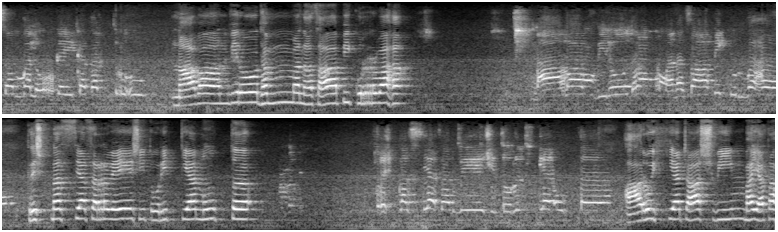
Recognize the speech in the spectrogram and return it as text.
सर्वलोकैककर्तृः ನಾವಾಂ ವಿರೋಧಂ ಮನಸಾಪಿ ಕುರ್ವಃ नावां विरोधं मनसापि कुर्वः ಕೃಷ್ಣಸ್ಯ ಸರ್ವೇಶಿತುರಿತ್ಯನೂಕ್ತ कृष्णस्य सर्वेषितुरुत्यनुक्त ಆರುಹ್ಯ पृष्पस्य आरुह्य चाश्वीं भयतः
